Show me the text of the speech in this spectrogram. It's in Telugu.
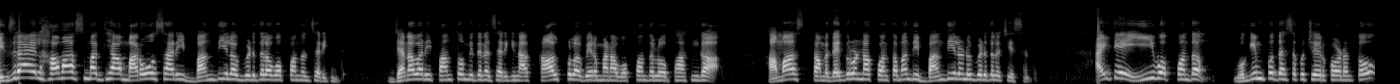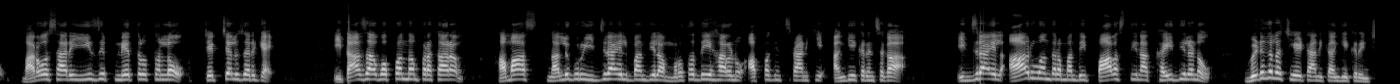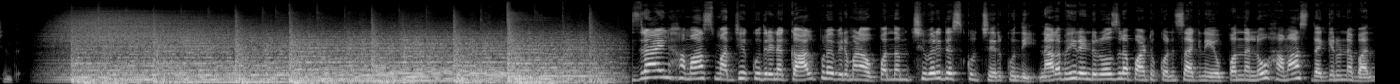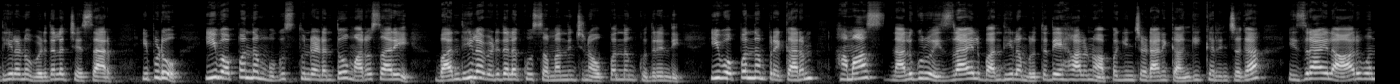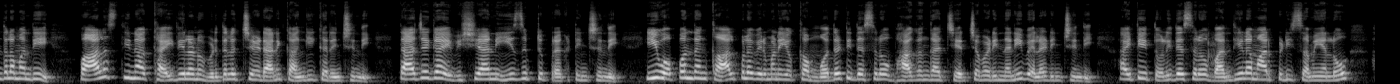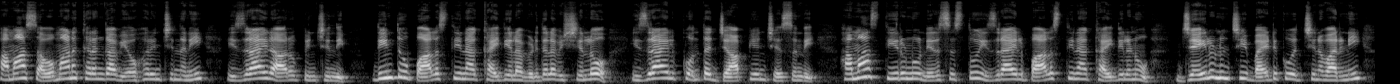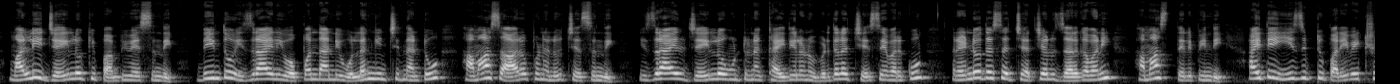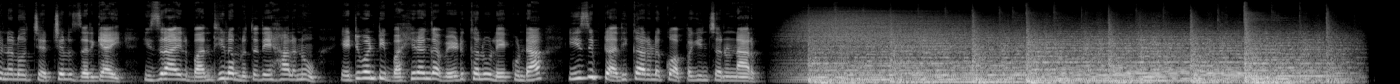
ఇజ్రాయెల్ హమాస్ మధ్య మరోసారి బందీల విడుదల ఒప్పందం జరిగింది. జనవరి పంతొమ్మిదిన జరిగిన కాల్పుల విరమణ ఒప్పందంలో భాగంగా హమాస్ తమ దగ్గరున్న కొంతమంది బందీలను విడుదల చేసింది. అయితే ఈ ఒప్పందం ముగింపు దశకు చేరుకోవడంతో మరోసారి ఈజిప్ట్ నేతృత్వంలో చర్చలు జరిగాయి. ఈ తాజా ఒప్పందం ప్రకారం హమాస్ నలుగురు ఇజ్రాయెల్ బందీల మృతదేహాలను అప్పగించడానికి అంగీకరించగా ఇజ్రాయెల్ ఆరు వందల మంది పాలస్తీనా ఖైదీలను విడుదల చేయడానికి అంగీకరించింది. ఇజ్రాయెల్ హమాస్ మధ్య కుదిరిన కాల్పుల విరమణ ఒప్పందం చివరి దశకు చేరుకుంది. నలభై రెండు రోజుల పాటు కొనసాగిన ఈ ఒప్పందంలో హమాస్ దగ్గరున్న బందీలను విడుదల చేశారు. ఇప్పుడు ఈ ఒప్పందం ముగుస్తుండటంతో మరోసారి బందీల విడుదలకు సంబంధించిన ఒప్పందం కుదిరింది. ఈ ఒప్పందం ప్రకారం హమాస్ నలుగురు ఇజ్రాయెల్ బందీల మృతదేహాలను అప్పగించడానికి అంగీకరించగా ఇజ్రాయెల్ ఆరు వందల మంది పాలస్తీనా ఖైదీలను విడుదల చేయడానికి అంగీకరించింది. తాజాగా ఈ విషయాన్ని ఈజిప్ట్ ప్రకటించింది. ఈ ఒప్పందం కాల్పుల విరమణ యొక్క మొదటి దశలో భాగంగా చేర్చబడిందని వెల్లడించింది. అయితే తొలి దశలో బందీల మార్పిడి సమయంలో హమాస్ అవమానకరంగా వ్యవహరించిందని ఇజ్రాయెల్ ఆరోపించింది. దీంతో పాలస్తీనా ఖైదీల విడుదల విషయంలో ఇజ్రాయెల్ కొంత జాప్యం చేసింది. హమాస్ తీరును నిరసిస్తూ ఇజ్రాయెల్ పాలస్తీనా ఖైదీలను జైలు నుంచి బయటకు వచ్చిన వారిని మళ్ళీ జైల్లోకి పంపివేసింది. దీంతో ఇజ్రాయెల్ ఈ ఒప్పందాన్ని ఉల్లంఘించిందంటూ హమాస్ ఆరోపణలు చేసింది. ఇజ్రాయెల్ జైల్లో ఉంటున్న ఖైదీలను విడుదల చేసే వరకు రెండో దశ చర్చలు జరగవని హమాస్ తెలిపింది. అయితే ఈజిప్టు పర్యవేక్షణలో చర్చలు జరిగాయి. ఇజ్రాయెల్ బందీల మృతదేహాలను ఎటువంటి బహిరంగ వేడుకలు లేకుండా ఈజిప్టు అధికారులకు అప్పగించనున్నారు.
